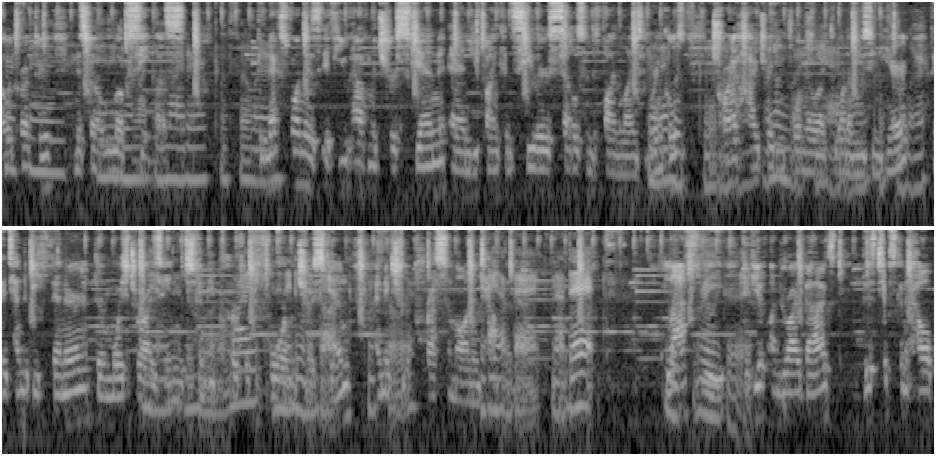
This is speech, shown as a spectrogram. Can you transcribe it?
color corrector, and it's going to look seamless. The next one is if you have mature skin and you find concealer settles into fine lines and wrinkles, try a hydrating formula like the one I'm using here. They tend to be thinner, they're moisturizing, which is going to be perfect for mature skin. And make sure to press them on and tap them Now that Lastly, really if you have under eye bags, this tip is going to help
